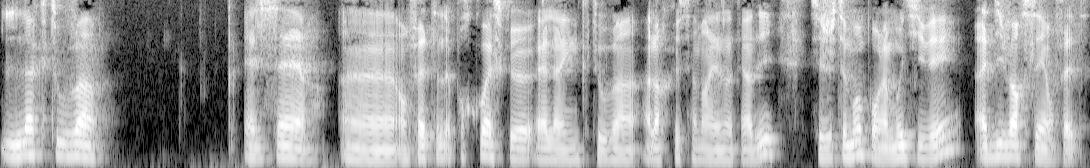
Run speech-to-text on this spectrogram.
la ktuva, elle sert euh, en fait, pourquoi est-ce qu'elle a une ktuva alors que sa mariage interdit? C'est justement pour la motiver à divorcer, en fait.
